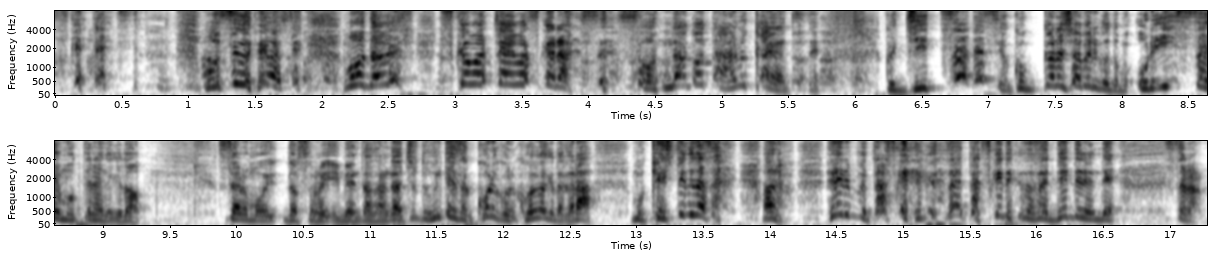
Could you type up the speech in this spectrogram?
助けてっつって。もうすぐ電話して、もうダメです。捕まっちゃいますから。そんなことあるかよ。っつって。これ実はですよ、こっから喋ることも、俺一切持ってないんだけど、そしたらもう、そのイベンターさんが、ちょっと運転手さんこれこれこういうわけだから、もう消してください。あの、ヘルプ助けてください、助けてください、出てるんで。そしたら、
